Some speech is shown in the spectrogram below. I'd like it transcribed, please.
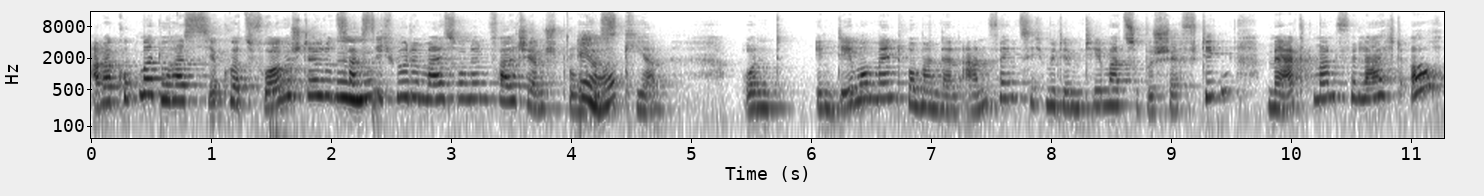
Aber guck mal, du hast es dir kurz vorgestellt und mhm. sagst, ich würde mal so einen Fallschirmsprung ja. riskieren. Und in dem Moment, wo man dann anfängt, sich mit dem Thema zu beschäftigen, merkt man vielleicht auch,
